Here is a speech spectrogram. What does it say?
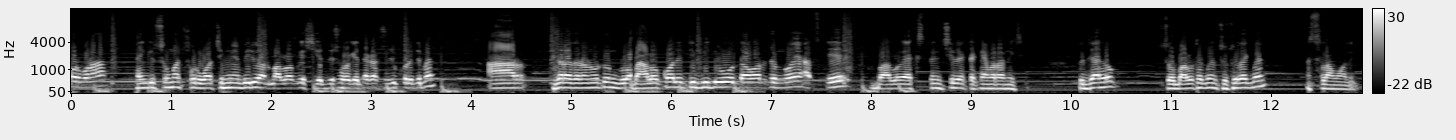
করব না। Thank you so much for watching my video আর ভালো লাগলে শেয়ার দিয়ে সবাইকে দেখার সুযোগ করে দেবেন। আর যারা যারা নতুন, ভালো কোয়ালিটি ভিডিও দেওয়ার জন্য আজকে ভালো এক্সপেন্সিভ একটা ক্যামেরা নিছি তো যাই হোক সো ভালো থাকবেন, সুস্থ থাকবেন। আসসালামু আলাইকুম।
